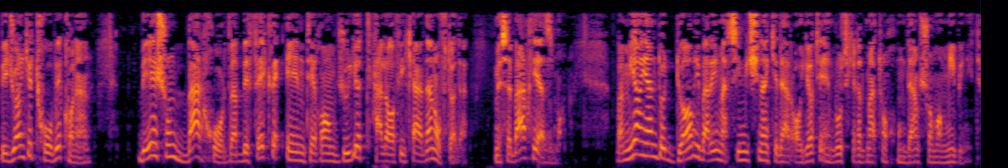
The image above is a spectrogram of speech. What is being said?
به جای که توبه کنن بهشون برخورد و به فکر انتقامجویی و تلافی کردن افتادن مثل برخی از ما. و میآیند و دامی برای مسیح میچینن که در آیات امروز که خدمتتون خوندم شما می‌بینید.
